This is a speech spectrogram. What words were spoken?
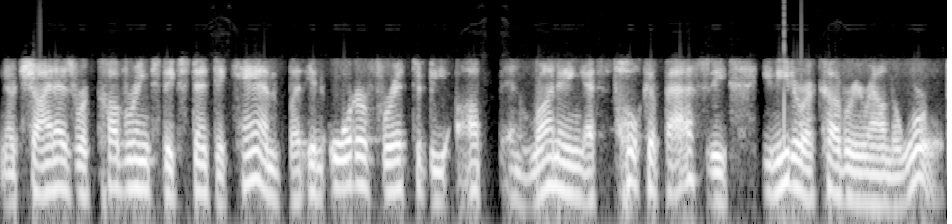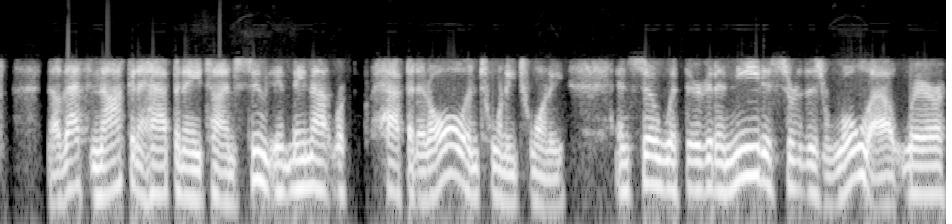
You know, China is recovering to the extent it can, but in order for it to be up and running at full capacity, you need a recovery around the world. Now, that's not going to happen anytime soon. It may not re- happen at all in 2020. And so, what they're going to need is sort of this rollout where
